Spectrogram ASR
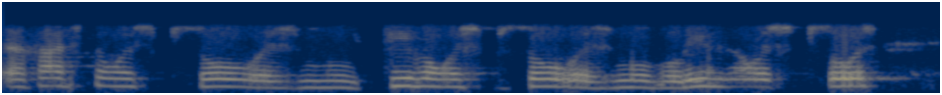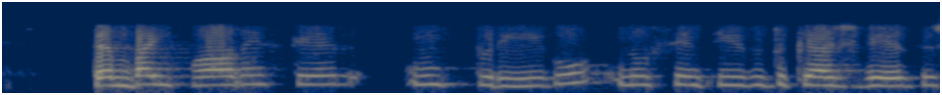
arrastam as pessoas, motivam as pessoas, mobilizam as pessoas, também podem ser um perigo no sentido de que às vezes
